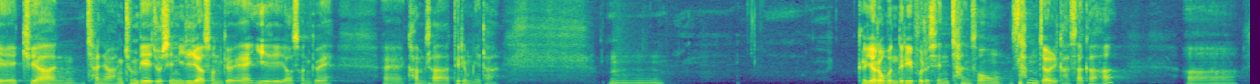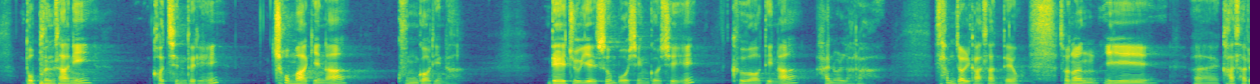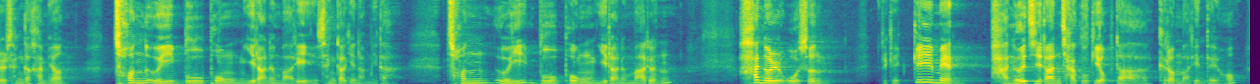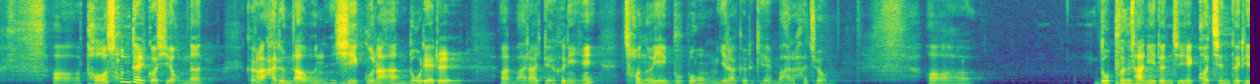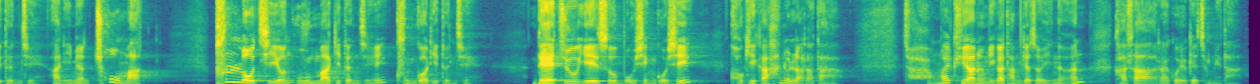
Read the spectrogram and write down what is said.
이 귀한 찬양 준비해 주신 일여선교회 이여선교회 에, 감사드립니다. 음, 그 여러분들이 부르신 찬송 3절 가사가 어, 높은 산이 거친 들이 초막이나 궁궐이나 내 주 예수 모신 것이 그 어디나 하늘나라 3절 가사인데요. 저는 이 에, 가사를 생각하면 천의 무봉이라는 말이 생각이 납니다. 천의 무봉이라는 말은 하늘 옷은 이렇게 꿰맨 바느질한 자국이 없다 그런 말인데요. 어, 더 손댈 것이 없는 그런 아름다운 시구나 노래를 어, 말할 때 흔히 천의 무봉이라고 이렇게 말하죠. 어, 높은 산이든지 거친 들이든지 아니면 초막 풀로 지은 우막이든지 궁궐이든지 내주 예수 모신 곳이 거기가 하늘나라다. 정말 귀한 의미가 담겨져 있는 가사라고 여겨집니다.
